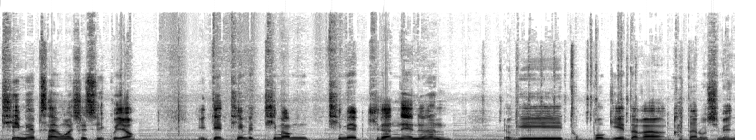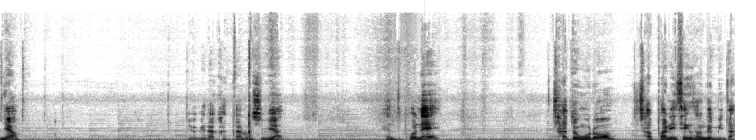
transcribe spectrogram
티맵 사용하실 수 있고요. 이때 티맵, 티맵, 티맵 기란내는 여기 돋보기에다가 갖다 놓으시면요. 여기다 갖다 놓으시면 핸드폰에 자동으로 자판이 생성됩니다.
